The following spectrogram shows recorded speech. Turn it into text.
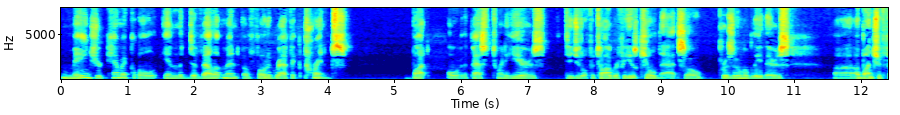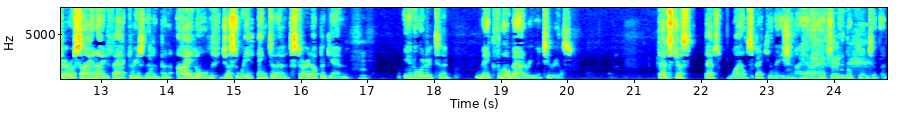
major chemical in the development of photographic prints, but over the past 20 years, digital photography has killed that. So presumably there's uh, a bunch of ferrocyanide factories that have been idled, just waiting to start up again in order to make flow battery materials. That's just that's wild speculation. I haven't actually looked into the,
